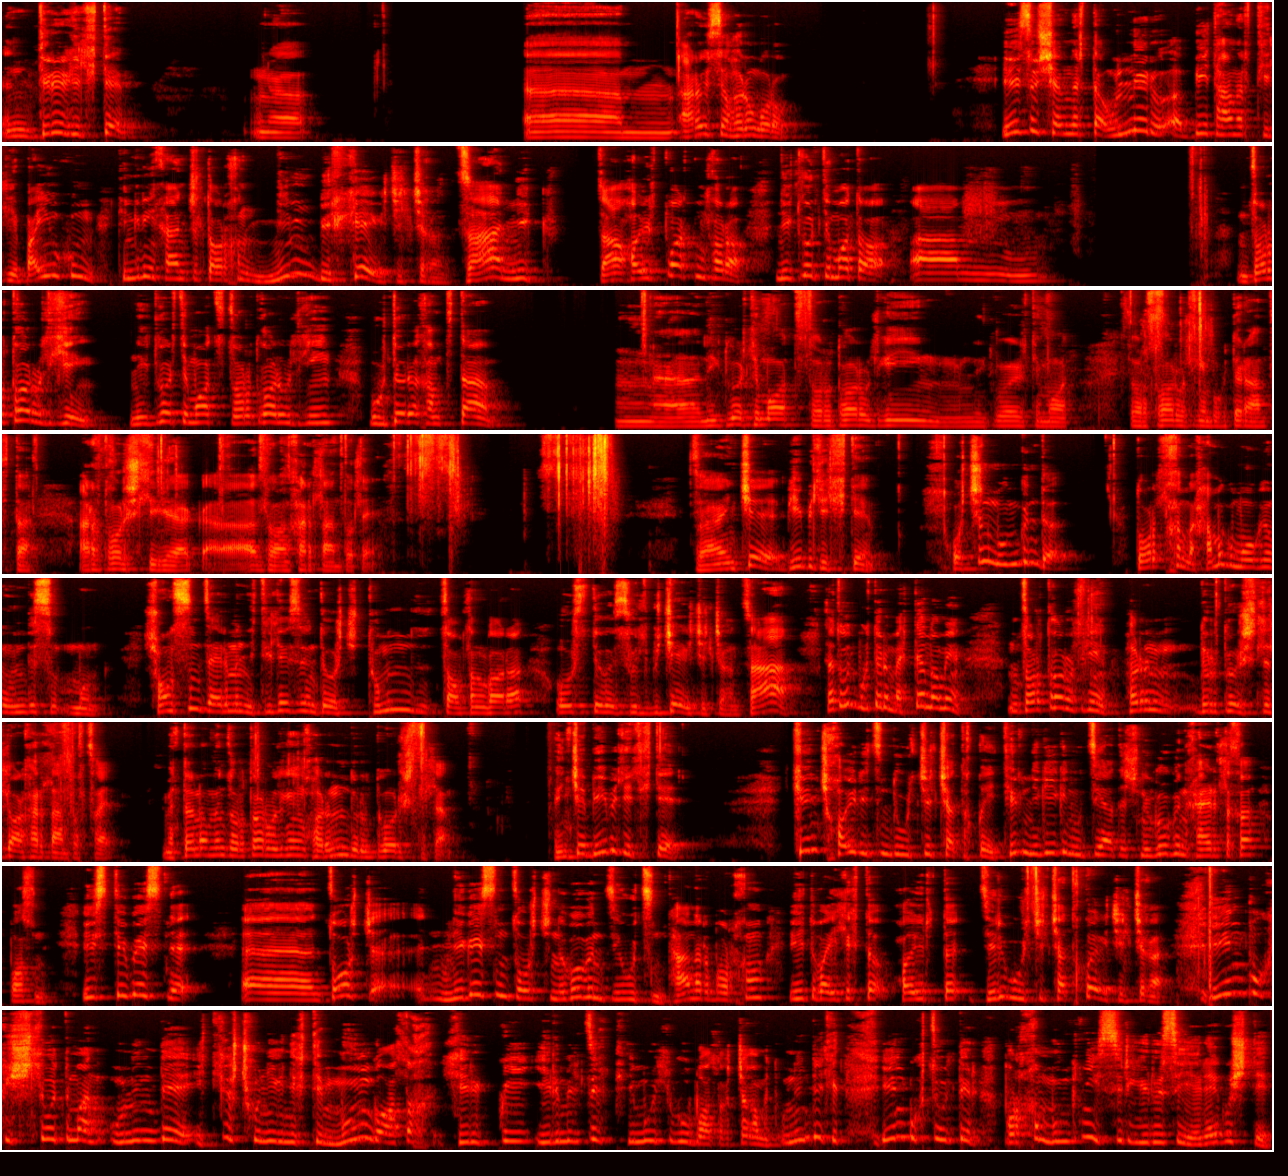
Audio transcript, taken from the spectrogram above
Тэрээр хэлэхдээ аа 19:23 Есүс шавнартаа үннээр би та нарт хэлье баян хүн Тэнгэрийн хаанчлалд орох нь нэм бэрхэ гэж хэлж байгаа. За нэг За хоёрдугаарт нь болохоор 1-р Тимот 6-р бүлгийн 1-р Тимот 6-р бүлгийн бүгдөө хамтдаа 1-р Тимот 6-р бүлгийн 1-р Тимот 6-р бүлгийн бүгдөө хамтдаа 10-р ишлэгийг алуу анхаарлаа хандуулъя. За энэ ч Библи хэлэхдээ учир нь мөнгөнд дурлах нь хамаг муугийн үндэс мөн шунсан зарим нь итгэлээсээ төрч төмөн зовлонгоор өөрсдөө сүлбэжээ гэж хэлж байгаа. За. За тэгвэл бүгд Матай номын 6 дугаар бүлгийн 24 дугаар эшлэл анхаарлаа хандуулцгаая. Матай номын 6 дугаар бүлгийн 24 дугаар эшлэл. Энд чи Библи хэлэхдээ хинч хоёр эзэнд үйлчилж чадахгүй тэр нёгийг нь үзэн ядаж нөгөөг нь хайрлах болно. Стивээс Э, зурч нэгээс нь зурч нөгөөг нь зэвүүцэн та нар бурхан эд баялагт хоёрт зэрэг үйлчилж чадахгүй гэж хэлж байгаа. Энэ бүх ишлүүд маань үнэндээ итгэгч хүнийг нэг тийм мөнгө олох хэрэггүй ирмэлзэл тэмүүлгүй болгож байгаа мэт. Үнэндээ ихэд энэ бүх зүйл дээр бурхан мөнгөний эсрэг юусоо яриаггүй шүү дээ.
